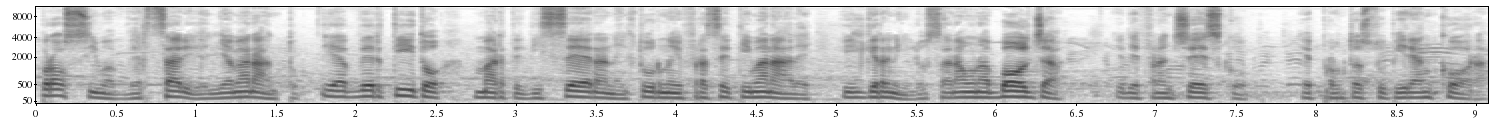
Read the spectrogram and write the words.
prossimo avversario degli Amaranto, è avvertito martedì sera nel turno infrasettimanale. Il granillo sarà una bolgia e De Francesco è pronto a stupire ancora.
